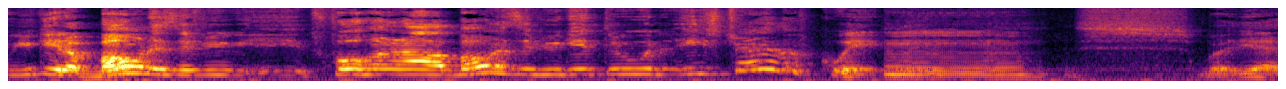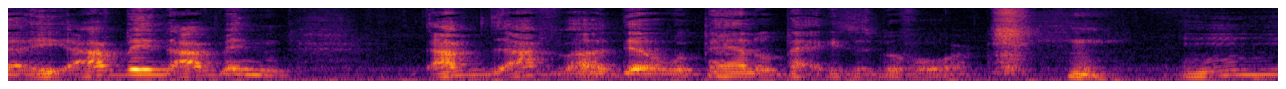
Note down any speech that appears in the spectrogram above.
you get a bonus if you four hundred dollar bonus if you get through with each trailer quick. Mm-hmm. But yeah, he, I've been I've been I've I've uh, dealt with handled packages before. Hmm. hmm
